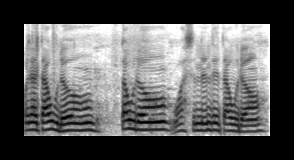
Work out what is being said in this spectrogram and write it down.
Hola Tauro, Tauro o ascendente Tauro.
